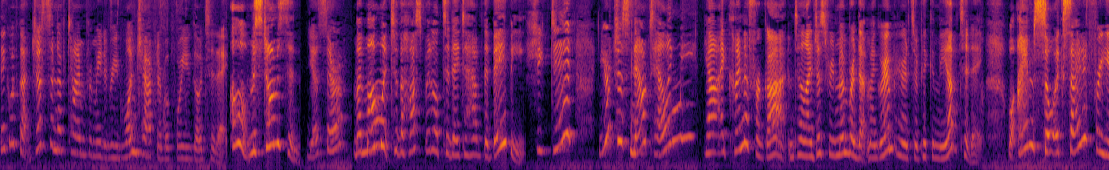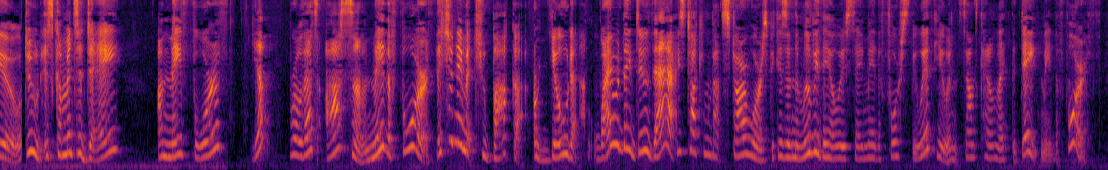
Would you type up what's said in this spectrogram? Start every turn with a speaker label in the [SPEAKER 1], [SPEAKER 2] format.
[SPEAKER 1] think we've got just enough time for me to read one chapter before you go today.
[SPEAKER 2] Oh, Miss Thomason.
[SPEAKER 1] Yes, Sarah?
[SPEAKER 2] My mom went to the hospital today to have the baby.
[SPEAKER 1] She did? You're just now telling me?
[SPEAKER 2] Yeah, I kind of forgot until I just remembered that my grandparents are picking me up today.
[SPEAKER 1] Well, I am so excited for you.
[SPEAKER 2] Dude, it's coming today? On May 4th?
[SPEAKER 1] Yep.
[SPEAKER 2] Bro, that's awesome. May the 4th. They should name it Chewbacca or Yoda.
[SPEAKER 1] Why would they do that?
[SPEAKER 2] He's talking about Star Wars because in the movie they always say, May the Force be with you, and it sounds kind of like the date, May the 4th.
